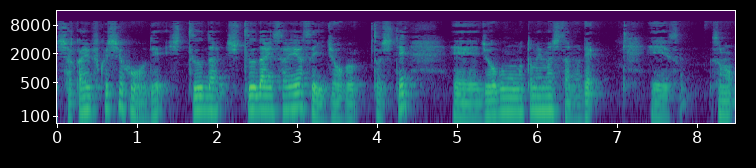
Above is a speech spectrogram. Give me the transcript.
社会福祉法で出題出題されやすい条文として、えー、条文をまとめましたので、えー、その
